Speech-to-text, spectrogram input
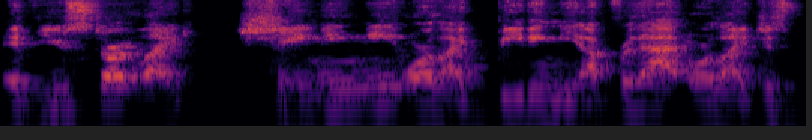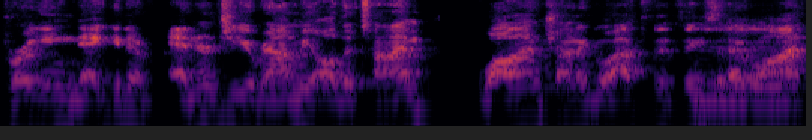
if you start like shaming me or like beating me up for that or like just bringing negative energy around me all the time while I'm trying to go after the things that I Mhm. want,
